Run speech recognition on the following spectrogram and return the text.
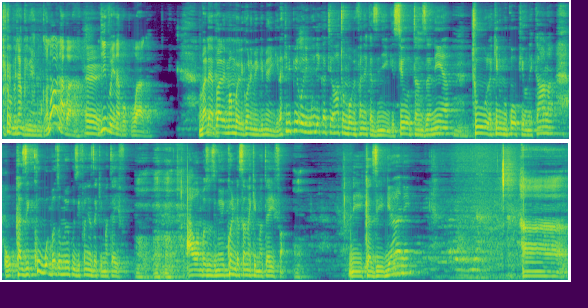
kikombe changu kimeanguka. Unaona bwana, ndivyo ndivyo inavyokuaga. Baada ya pale mambo yalikuwa ni mengi mengi, lakini pia wewe ni mmoja kati ya watu ambao wamefanya kazi nyingi, sio Tanzania tu, lakini umekuwa ukionekana. Kazi kubwa ambazo umewahi kuzifanya za kimataifa. Au ambazo zimewahi kwenda sana kimataifa. Ni kazi gani? Ah,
